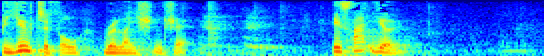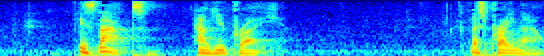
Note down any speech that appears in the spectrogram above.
beautiful relationship. Is that you? Is that how you pray? Let's pray now.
